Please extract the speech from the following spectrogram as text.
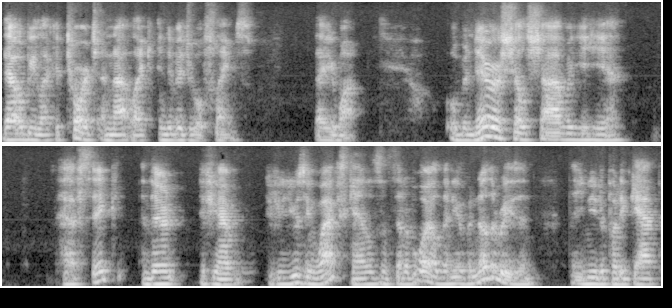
that will be like a torch and not like individual flames that you want. Have sick, and there if you have if you're using wax candles instead of oil, then you have another reason that you need to put a gap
